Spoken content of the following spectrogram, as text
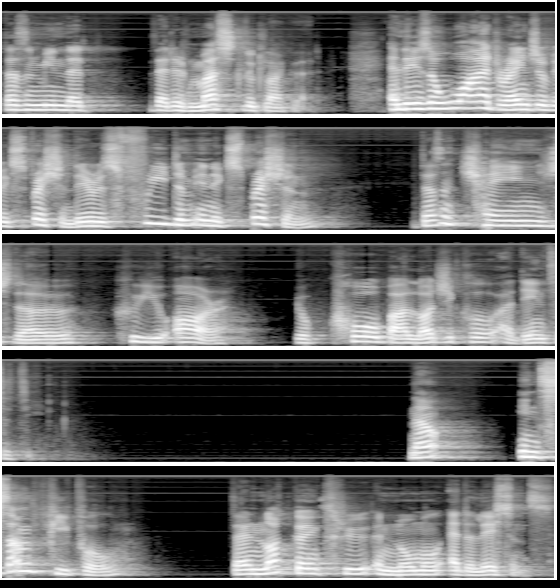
doesn't mean that, that it must look like that. And there's a wide range of expression. There is freedom in expression. It doesn't change, though, who you are, your core biological identity. Now, in some people, they're not going through a normal adolescence.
